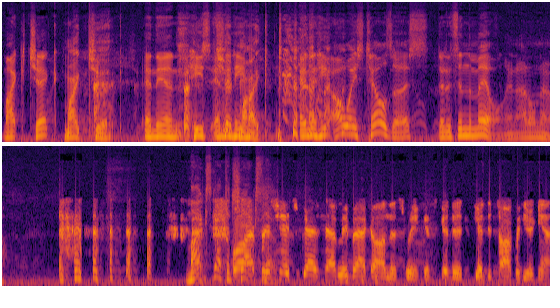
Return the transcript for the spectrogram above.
Mike check, Mike, check. and then he's and check then he Mike. and then he always tells us that it's in the mail, and I don't know. Mike's got the check. Well, I checks. though. appreciate you guys having me back on this week. It's good to good to talk with you again.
